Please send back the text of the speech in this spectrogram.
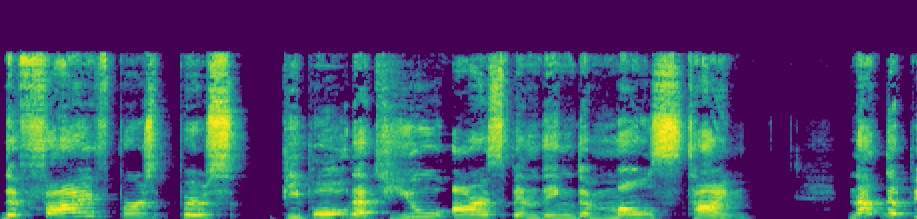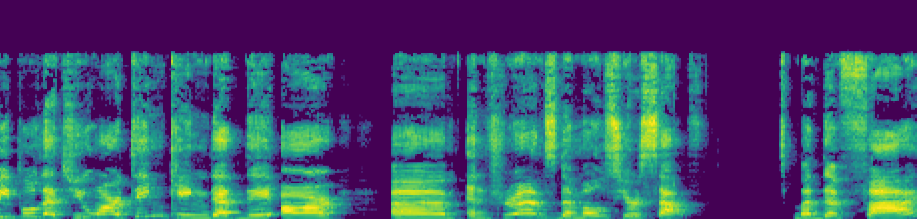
the five pers- pers- people that you are spending the most time not the people that you are thinking that they are um, influence the most yourself but the five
